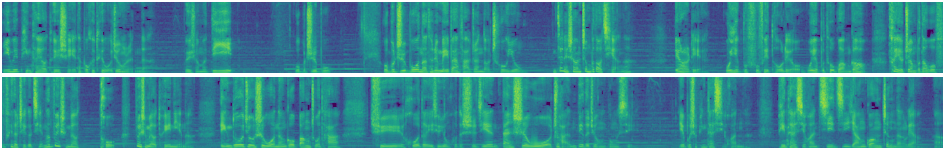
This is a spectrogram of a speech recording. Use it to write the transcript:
因为平台要推谁，他不会推我这种人的。为什么？第一。我不直播，我不直播呢，他就没办法赚到抽佣，你在你身上挣不到钱啊。第二点，我也不付费投流，我也不投广告，他也赚不到我付费的这个钱，那为什么要投？为什么要推你呢？顶多就是我能够帮助他去获得一些用户的时间，但是我传递的这种东西。也不是平台喜欢的，平台喜欢积极、阳光、正能量啊，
